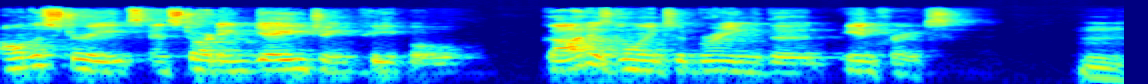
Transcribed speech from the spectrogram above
on the streets and start engaging people, God is going to bring the increase Hmm.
